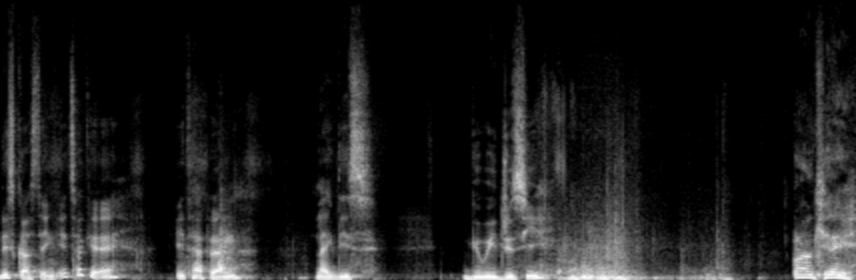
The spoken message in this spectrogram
disgusting. It's okay it happened like this gooey juicy okay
